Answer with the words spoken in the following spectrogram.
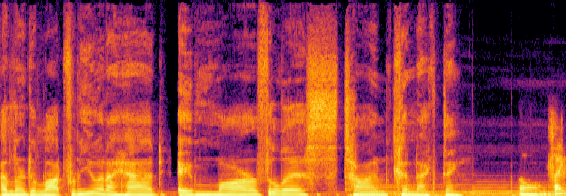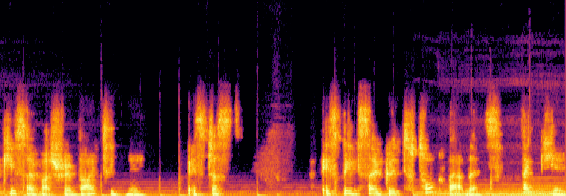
I learned a lot from you and I had a marvelous time connecting. Oh, thank you so much for inviting me. It's just, it's been so good to talk about this. Thank you.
